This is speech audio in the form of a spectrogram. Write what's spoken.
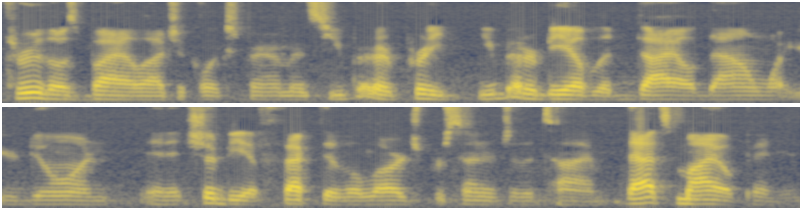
through those biological experiments, you better pretty you better be able to dial down what you're doing, and it should be effective a large percentage of the time. That's my opinion.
